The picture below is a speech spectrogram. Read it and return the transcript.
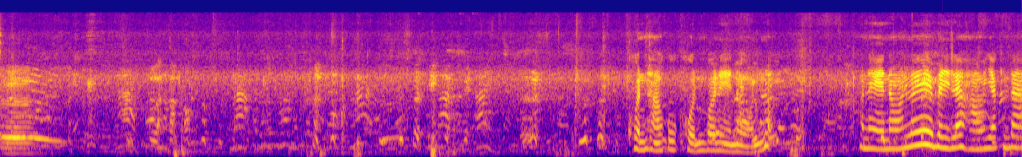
เออ คนหาคู่คนบ่แน่นอนเนาะบ่แน่นอนเลยบัดนี้แล้วเฮาอยากได้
